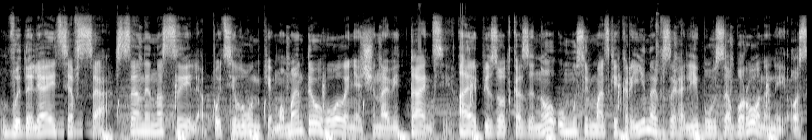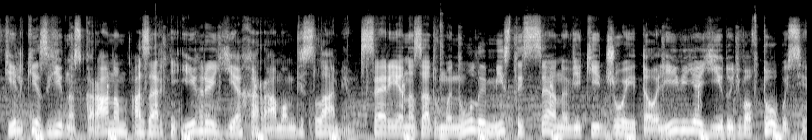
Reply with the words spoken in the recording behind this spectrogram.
Видаляється все: сцени насилля, поцілунки, моменти оголення чи навіть танці. А епізод казино у мусульманських країнах взагалі був заборонений, оскільки, згідно з Кораном, азартні ігри є харамом в ісламі. Серія назад в минуле містить сцену, в якій Джої та Олівія їдуть в автобусі,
